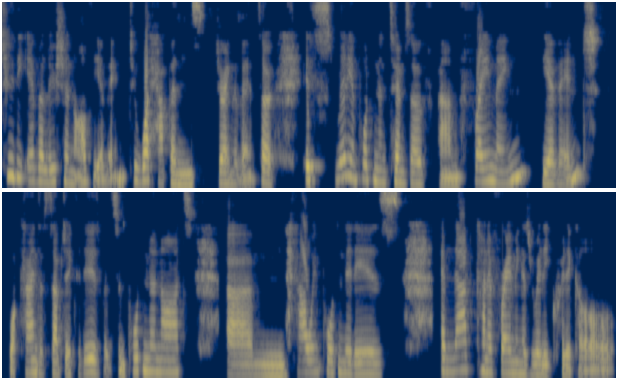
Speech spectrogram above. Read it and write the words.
to the evolution of the event, to what happens during the event. So it's really important in terms of um, framing the event, what kinds of subject it is, whether it's important or not, um, how important it is. And that kind of framing is really critical,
